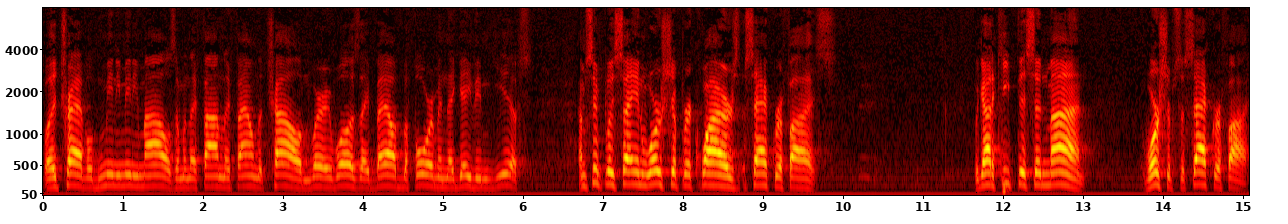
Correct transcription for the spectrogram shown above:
Well, they traveled many, many miles, and when they finally found the child and where he was, they bowed before him and they gave him gifts. I'm simply saying worship requires sacrifice. We got to keep this in mind. Worship's a sacrifice.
